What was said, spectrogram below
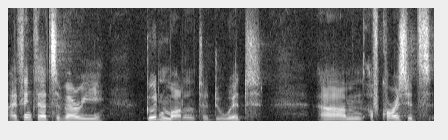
I think that's a very good model to do it. Um, of course, it's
